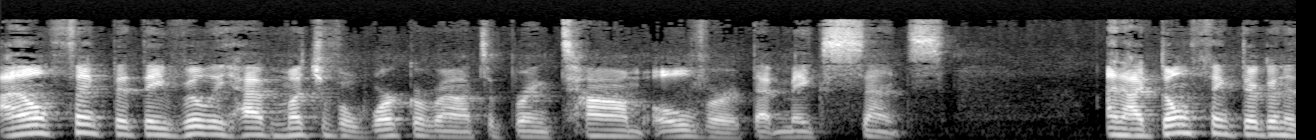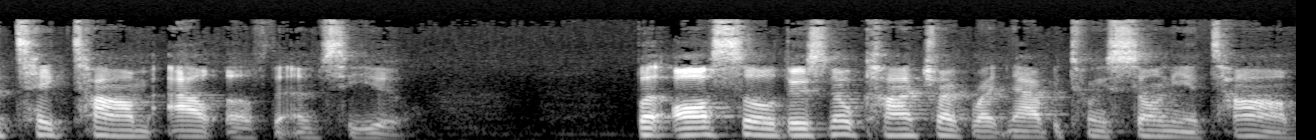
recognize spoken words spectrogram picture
I don't think that they really have much of a workaround to bring Tom over that makes sense. And I don't think they're going to take Tom out of the MCU. But also, there's no contract right now between Sony and Tom.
